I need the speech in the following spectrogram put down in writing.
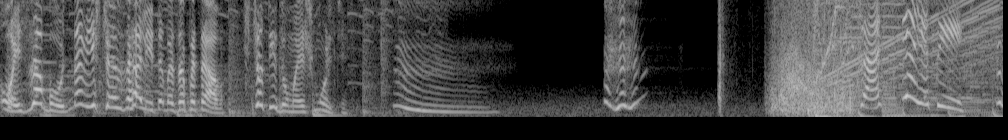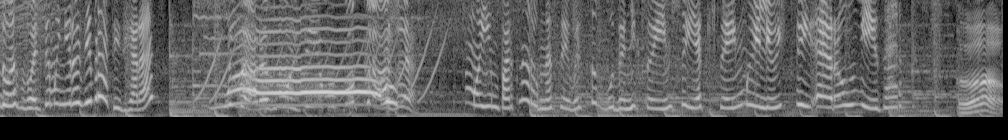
Ой, забудь, навіщо я взагалі тебе запитав? Що ти думаєш, мульті? Час сяяти! Дозвольте мені розібратись, гаразд? Зараз мульті! Моїм партнером на цей виступ буде ніхто інший, як цей милющий Ероу Візард. О,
